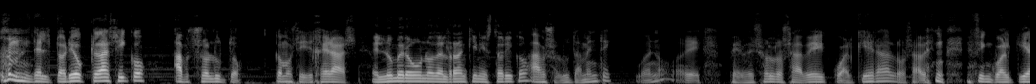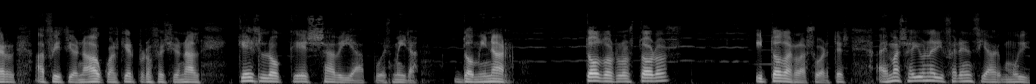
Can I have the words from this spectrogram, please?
del toreo clásico absoluto. Como si dijeras, ¿El número uno del ranking histórico? Absolutamente. Bueno, eh, pero eso lo sabe cualquiera, lo sabe, en fin, cualquier aficionado, cualquier profesional. ¿Qué es lo que sabía? Pues mira, dominar todos los toros y todas las suertes. Además hay una diferencia muy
